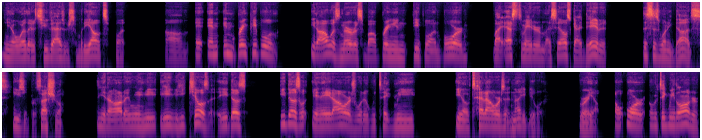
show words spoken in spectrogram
you know whether it's you guys or somebody else but um and and, and bring people you know i was nervous about bringing people on board. My estimator and my sales guy david this is what he does. He's a professional. You know i mean? He he, he kills it. He does he does in eight hours what it would take me you know 10 hours at night doing Right. you know or, or it would take me longer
